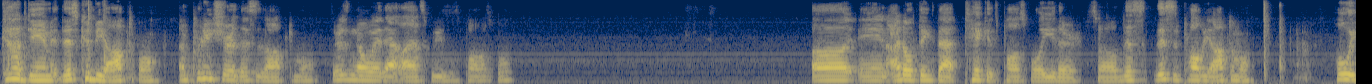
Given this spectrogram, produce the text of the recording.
God damn it, this could be optimal. I'm pretty sure this is optimal. There's no way that last squeeze is possible. Uh, and I don't think that tick is possible either. So this this is probably optimal. Holy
